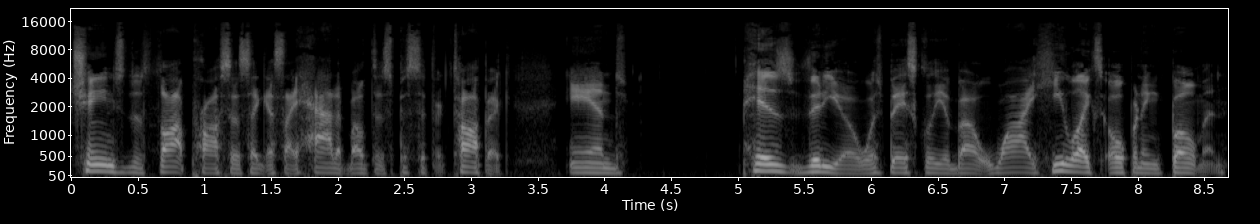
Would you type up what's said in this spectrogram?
changed the thought process I guess I had about this specific topic. And his video was basically about why he likes opening Bowman.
